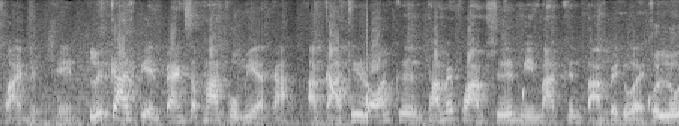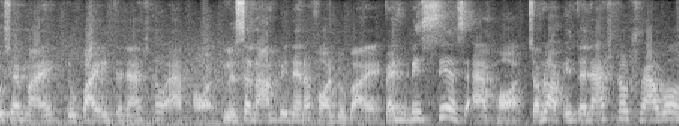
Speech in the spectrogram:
climate change หรือการเปลี่ยนแปลงสภาพภูมิอากาศ อากาศที่ร้อนขึ้นทำให้ความชื้นมีมากขึ้นตามไปด้วย คุณรู้ใช่ไหมดูไบ International Airport หรือสนามบินในนครดูไบเป็น busiest airport สำหรับ international travel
